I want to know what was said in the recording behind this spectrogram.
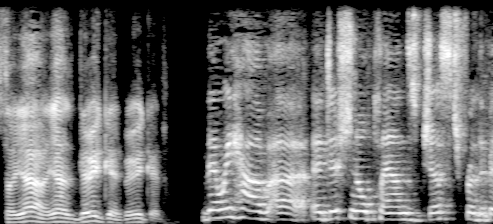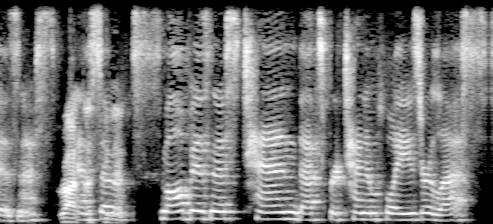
so yeah, yeah, very good, very good. Then we have uh, additional plans just for the business. Right, I And see so small business 10, that's for 10 employees or less.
